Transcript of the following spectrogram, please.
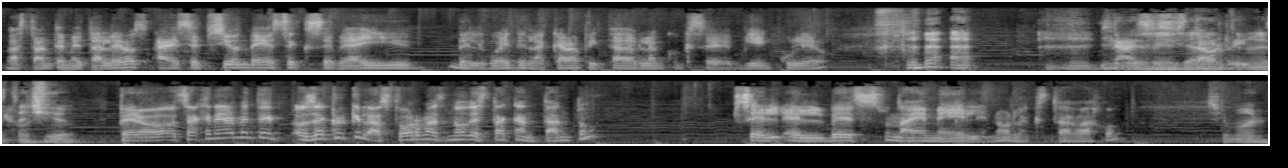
bastante metaleros, a excepción de ese que se ve ahí del güey de la cara pintada de blanco que se ve bien culero. Sí, Nah, ese sí está horrible, no está chido. Pero, o sea, generalmente, o sea, creo que las formas no destacan tanto. Pues el, el B es una ML, ¿no? La que está abajo. Simón.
